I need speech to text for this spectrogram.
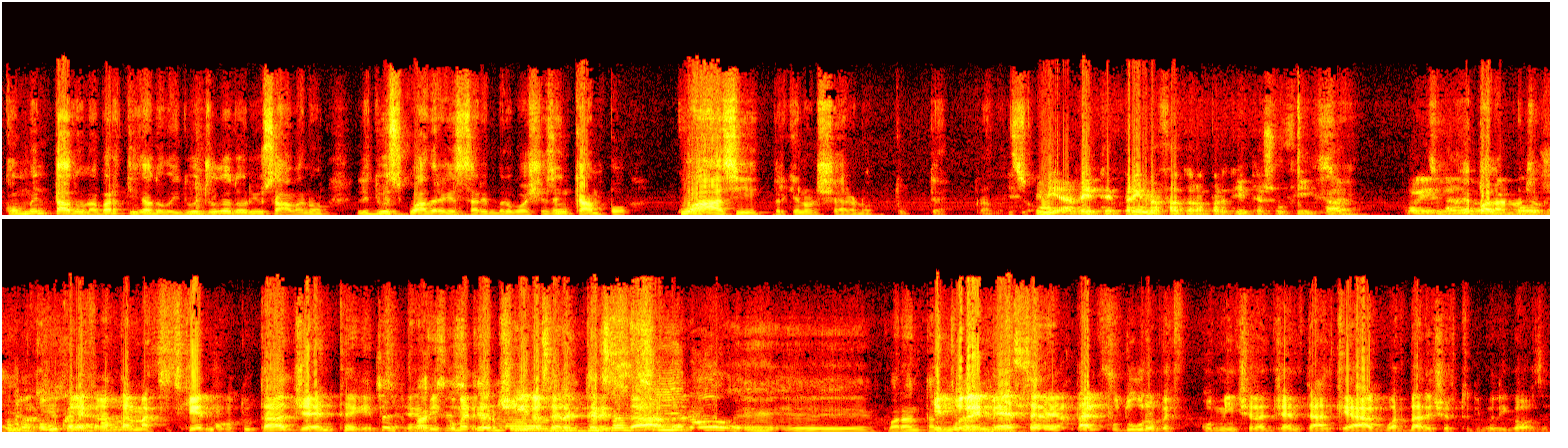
commentato una partita dove i due giocatori usavano le due squadre che sarebbero poi scese in campo quasi perché non c'erano tutte. Quindi avete prima fatto la partita su FIFA, proiettando e poi l'hanno giocato. comunque l'hai fatta al maxi schermo con tutta la gente che bisogna capire Maxi come reagito, se era interessata. Siro e 40 Che potrebbe essere in realtà il futuro per convincere la gente anche a guardare certo tipo di cose.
